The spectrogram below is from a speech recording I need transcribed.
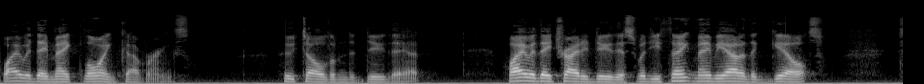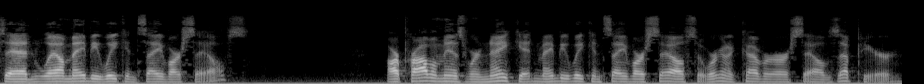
why would they make loin coverings? Who told them to do that? Why would they try to do this? Would you think maybe out of the guilt said, well, maybe we can save ourselves? Our problem is we're naked. Maybe we can save ourselves, so we're going to cover ourselves up here.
